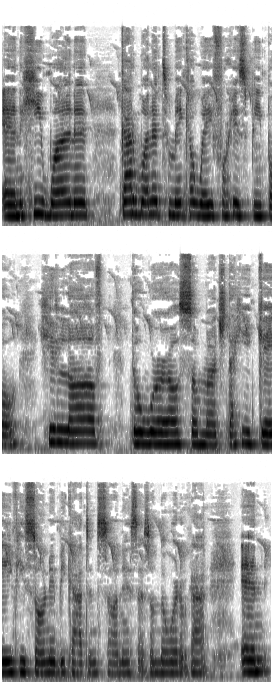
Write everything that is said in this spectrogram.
and he wanted god wanted to make a way for his people he loved the world so much that he gave his only begotten son, it says on the word of God. And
